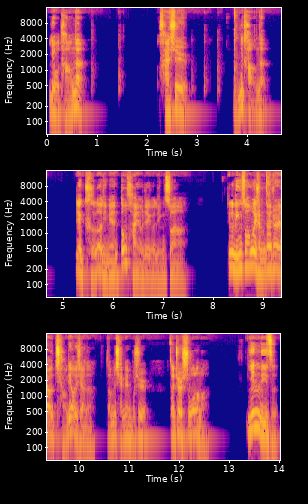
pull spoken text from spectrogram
有糖的还是无糖的，那可乐里面都含有这个磷酸啊。这个磷酸为什么在这儿要强调一下呢？咱们前面不是在这儿说了吗？阴离子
